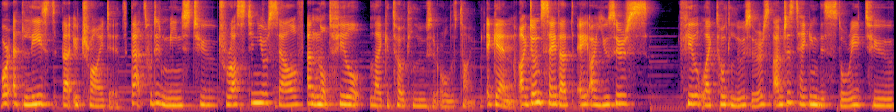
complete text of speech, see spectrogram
Or at least that you tried it. That's what it means to trust in yourself and not feel like a total loser all the time. Again, I don't say that AI users feel like total losers. I'm just taking this story to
